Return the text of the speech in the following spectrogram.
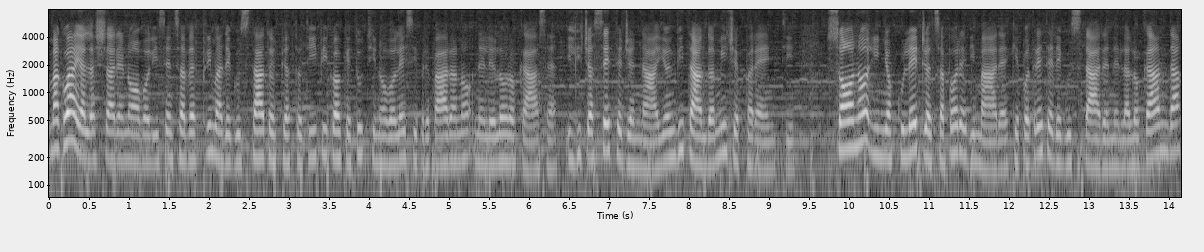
Ma guai a lasciare Novoli senza aver prima degustato il piatto tipico che tutti i novolesi preparano nelle loro case il 17 gennaio invitando amici e parenti. Sono gli gnocculeggi al sapore di mare che potrete degustare nella locanda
